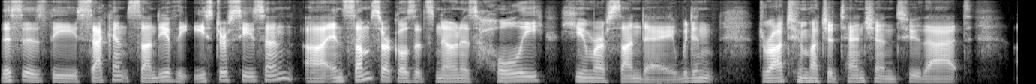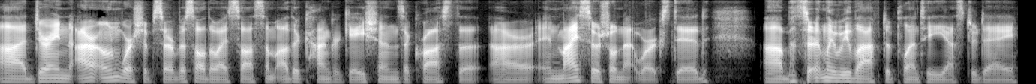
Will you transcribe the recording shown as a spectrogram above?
This is the second Sunday of the Easter season. Uh, in some circles, it's known as Holy Humor Sunday. We didn't draw too much attention to that uh, during our own worship service, although I saw some other congregations across the our in my social networks did, uh, but certainly we laughed a plenty yesterday.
